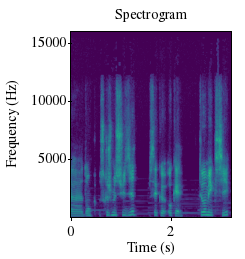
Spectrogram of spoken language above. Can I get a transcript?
Euh, donc ce que je me suis dit, c'est que ok, tu es au Mexique,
